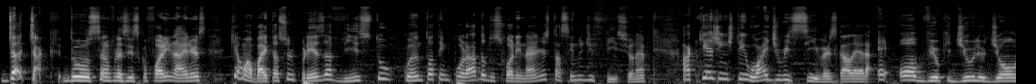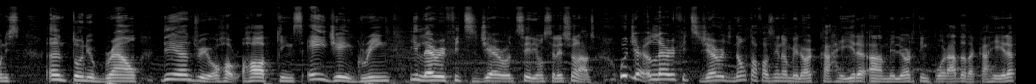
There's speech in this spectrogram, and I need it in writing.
Juszczyk, do San Francisco 49ers, que é uma baita surpresa, visto quanto a temporada dos 49ers está sendo difícil, né? Aqui a gente tem wide receivers, galera. É óbvio que Julio Jones, Antonio Brown, DeAndre Hopkins, AJ Green e Larry Fitzgerald seriam selecionados. O Larry Fitzgerald não tá fazendo a melhor carreira, a melhor temporada da carreira,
